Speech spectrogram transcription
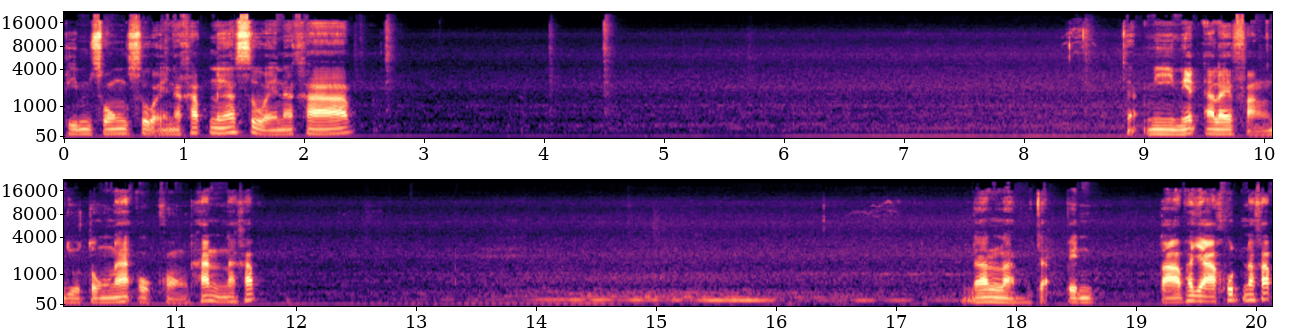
พิมพ์ทรงสวยนะครับ เนื้อสวยนะครับ จะมีเม็ดอะไรฝังอยู่ตรงหน้าอกของท่านนะครับ ด้านหลังจะเป็นตาพญาคุดนะครับ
